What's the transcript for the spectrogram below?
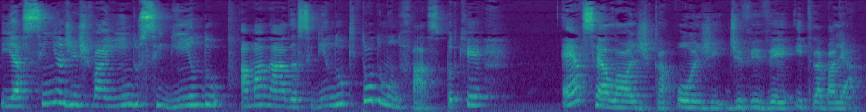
e assim a gente vai indo seguindo a manada, seguindo o que todo mundo faz, porque essa é a lógica hoje de viver e trabalhar.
